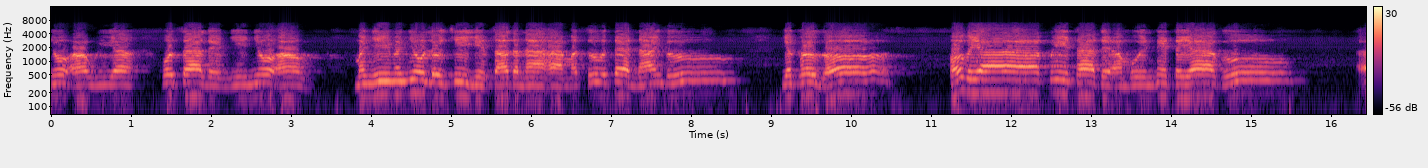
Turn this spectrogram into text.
ညွတ်အောင်ဝေယဝဆ္သလည်းညီညွတ်အောင်မညီမညွတ်လို့ရှိရင်သာသနာဟာမတူသက်နိုင်ဘူးယခုကောဟောဗျာပိထားတဲ့အမွေနှစ်တရားကို အ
